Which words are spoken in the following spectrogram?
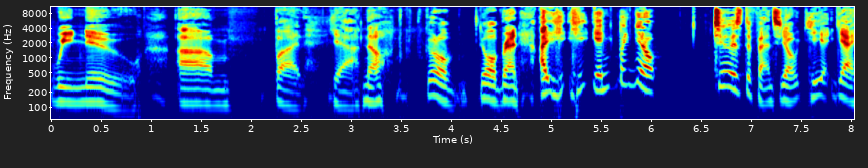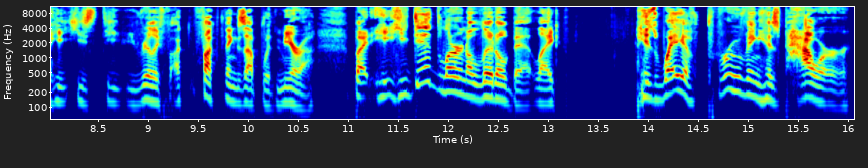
we knew. Um, but yeah, no, good old good old Bran. I he, he but you know, to his defense, you know, he yeah he he's he really fucked fucked things up with Meera, but he he did learn a little bit. Like his way of proving his power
